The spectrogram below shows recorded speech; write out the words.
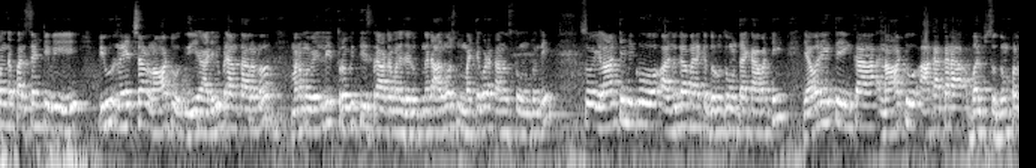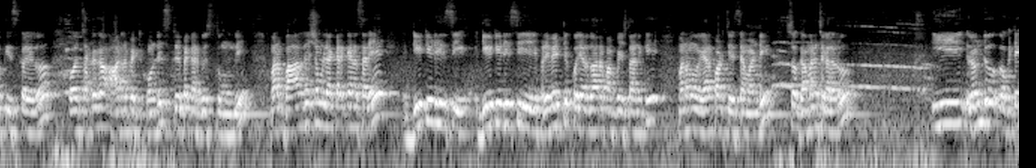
కొంత పర్సెంట్ ఇవి ప్యూర్ నేచురల్ నాటు. ఈ అడవి ప్రాంతాలలో మనం వెళ్ళి త్రొవి తీసుకురావడం అనేది జరుగుతుంది ఆల్మోస్ట్ మట్టి కూడా కనుస్తూ ఉంటుంది. సో ఇలాంటి మీకు అదుగా మనకి దొరుకుతూ ఉంటాయి కాబట్టి ఎవరైతే ఇంకా నాటు ఆకాకర బల్బ్స్ దుంపలు తీసుకోలేదో వాళ్ళు చక్కగా ఆర్డర్ పెట్టుకోండి. స్క్రీన్ కనిపిస్తుంది. మన భారతదేశంలో ఎక్కడికైనా సరే డిటిడిసి డిటిడిసి ప్రైవేట్ కొరియర్ ద్వారా పంపించడానికి మనము ఏర్పాటు చేశామండి. సో గమనించగలరు ఈ రెండు ఒకటి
